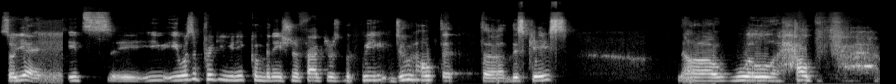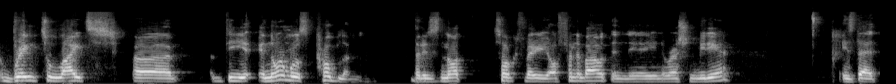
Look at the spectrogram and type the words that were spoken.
So yeah, it's it, it was a pretty unique combination of factors. But we do hope that this case uh, will help bring to light uh, the enormous problem that is not talked very often about in the, in the Russian media is that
